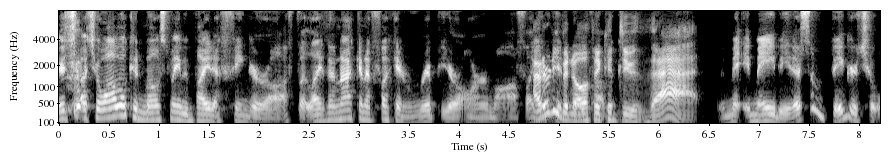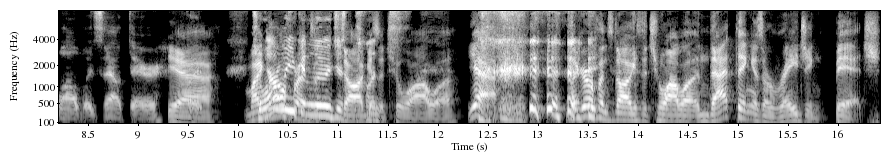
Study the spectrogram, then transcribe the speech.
a chihuahua could most maybe bite a finger off, but like they're not gonna fucking rip your arm off. Like I don't even know if it probably could do that. May- Maybe there's some bigger chihuahuas out there. Yeah, my Chihuahua, you can girlfriend's literally just dog is a. Chihuahua. Yeah, my girlfriend's dog is a Chihuahua, and that thing is a raging bitch.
